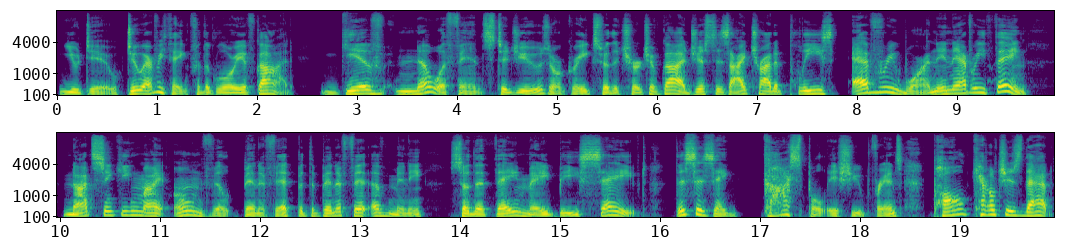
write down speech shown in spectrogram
you do, do everything for the glory of God. Give no offense to Jews or Greeks or the church of God, just as I try to please everyone in everything, not seeking my own benefit, but the benefit of many so that they may be saved. This is a gospel issue, friends. Paul couches that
